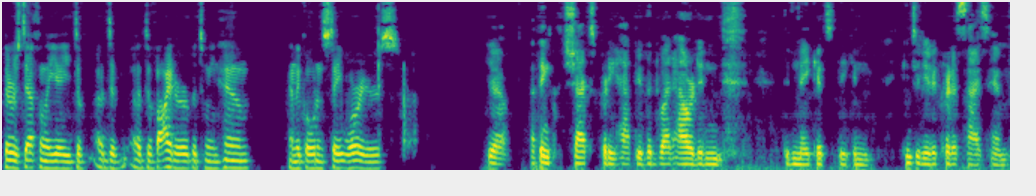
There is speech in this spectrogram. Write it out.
there's definitely a, a, a divider between him and the Golden State Warriors. Yeah. I think Shaq's pretty happy that Dwight Howard didn't didn't make it, so he can continue to criticize him.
